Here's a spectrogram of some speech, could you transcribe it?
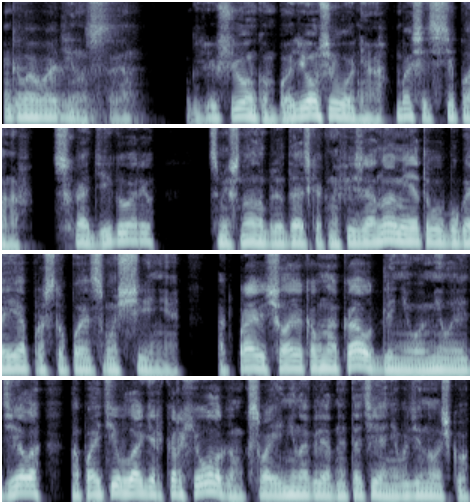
Глава одиннадцатая. «К девчонкам пойдем сегодня», — басит Степанов. «Сходи», — говорю. Смешно наблюдать, как на физиономии этого бугая проступает смущение. Отправить человека в нокаут для него — милое дело, а пойти в лагерь к археологам, к своей ненаглядной Татьяне в одиночку,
